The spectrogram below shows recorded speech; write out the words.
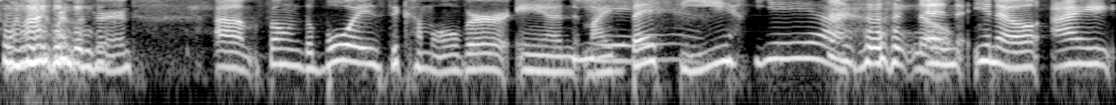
when I was a kid. Um, phoned the boys to come over and my bestie, yeah, No. and you know, I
